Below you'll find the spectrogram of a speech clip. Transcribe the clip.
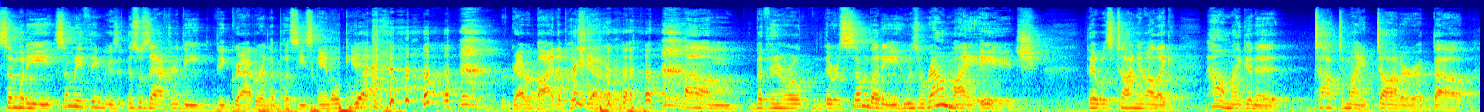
somebody somebody think this was after the the grabber and the pussy scandal came Yeah. out. Or grabber by the pussy, I don't remember. um, but then there, were, there was somebody who was around my age that was talking about like, how am I gonna talk to my daughter about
